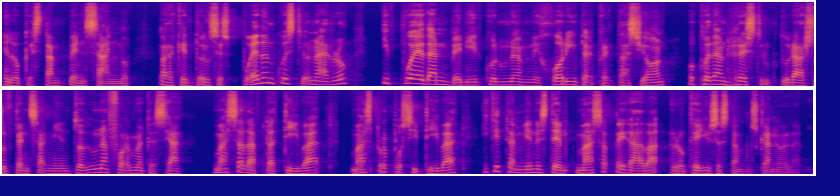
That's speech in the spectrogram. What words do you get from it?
en lo que están pensando, para que entonces puedan cuestionarlo y puedan venir con una mejor interpretación o puedan reestructurar su pensamiento de una forma que sea más adaptativa, más propositiva y que también esté más apegada a lo que ellos están buscando en la vida.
